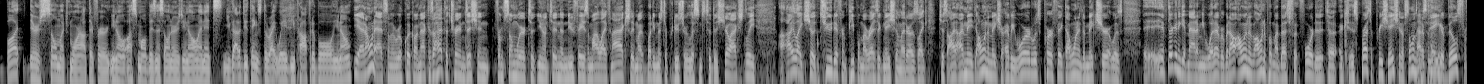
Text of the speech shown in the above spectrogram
But there's so much more out there for you know us small business owners, you know, and it's you got to do things the right way, be profitable, you know. Yeah, and I want to add something real quick on that because I had to transition from somewhere to you know to in the new phase of my life, and I actually my buddy Mr. Producer listens to this show. Actually, I I, like showed two different people my resignation letter. I was like, just I, I made I want to make sure every word was perfect. I wanted to make sure it was if they're going to get mad at me, whatever. But I, I want to I want to put my best foot forward to, to express appreciation. If someone's going to pay your bills for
